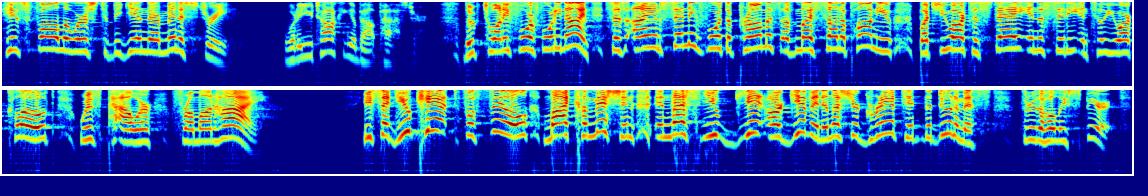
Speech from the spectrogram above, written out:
his followers to begin their ministry. What are you talking about, Pastor? Luke 24 49 says, I am sending forth the promise of my Son upon you, but you are to stay in the city until you are clothed with power from on high. He said, You can't fulfill my commission unless you get, are given, unless you're granted the dunamis through the Holy Spirit.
